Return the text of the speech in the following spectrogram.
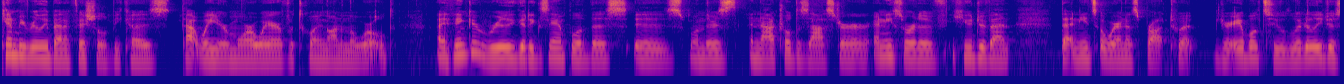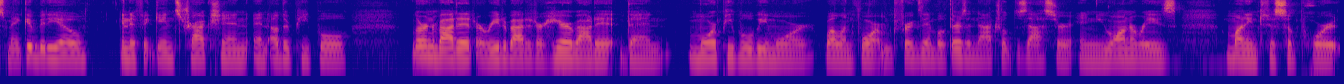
can be really beneficial because that way you're more aware of what's going on in the world. I think a really good example of this is when there's a natural disaster or any sort of huge event that needs awareness brought to it. You're able to literally just make a video, and if it gains traction and other people learn about it or read about it or hear about it, then more people will be more well informed. For example, if there's a natural disaster and you want to raise money to support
